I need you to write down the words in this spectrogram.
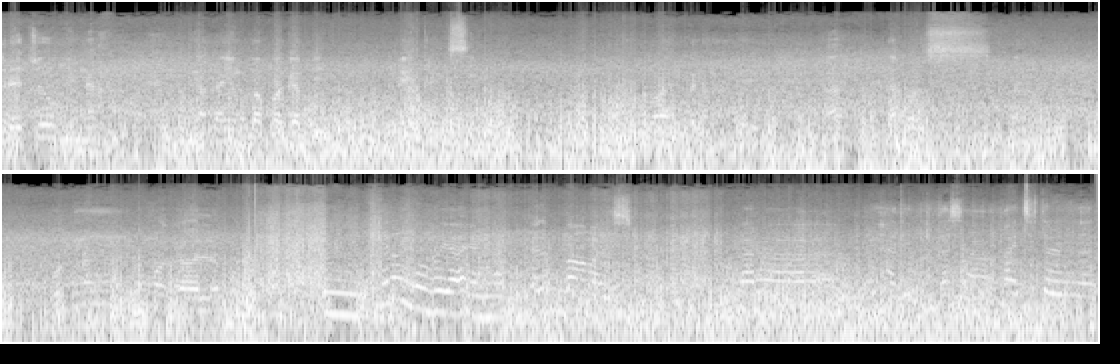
diretso uwi na. Huwag na kayong papagabi. Electric sea. Buwan pa naman kayo. Ha? Tapos, ano, huwag nang mag-alap. Hmm, kailan mo biyahe mo? Kailan ba ang alis mo? Para ihatid kita sa kahit sa terminal.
